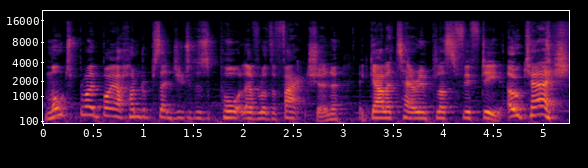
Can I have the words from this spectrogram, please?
multiplied by 100% due to the support level of the faction. Egalitarian plus 15. Okay.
